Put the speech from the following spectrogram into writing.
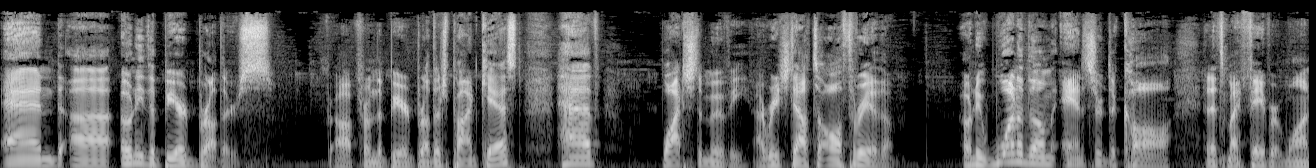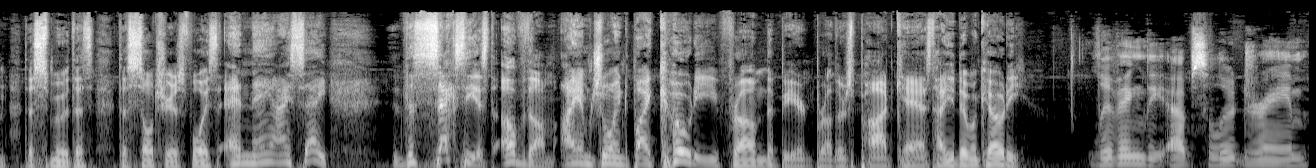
And uh, only the Beard Brothers uh, from the Beard Brothers podcast have watched the movie. I reached out to all three of them. Only one of them answered the call, and it's my favorite one, the smoothest, the sultriest voice, and may I say, the sexiest of them. I am joined by Cody from the Beard Brothers podcast. How you doing, Cody? Living the absolute dream.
